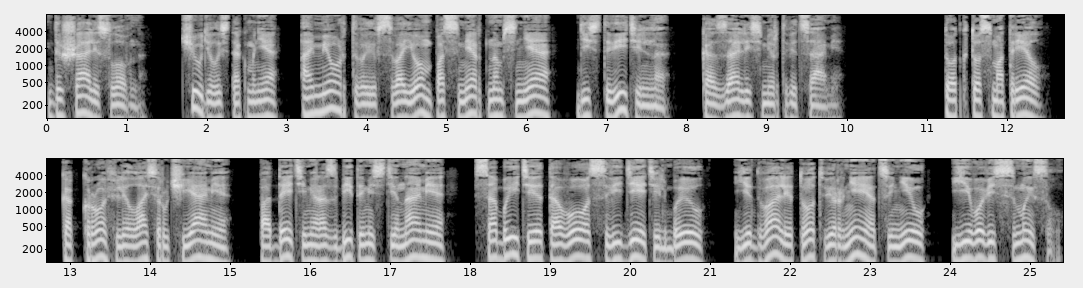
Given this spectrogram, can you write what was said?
дышали словно, чудилось так мне, а мертвые в своем посмертном сне действительно казались мертвецами. Тот, кто смотрел, как кровь лилась ручьями под этими разбитыми стенами, события того свидетель был, едва ли тот вернее оценил его весь смысл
